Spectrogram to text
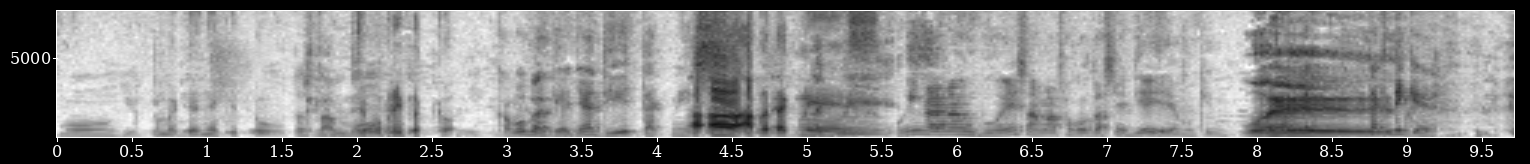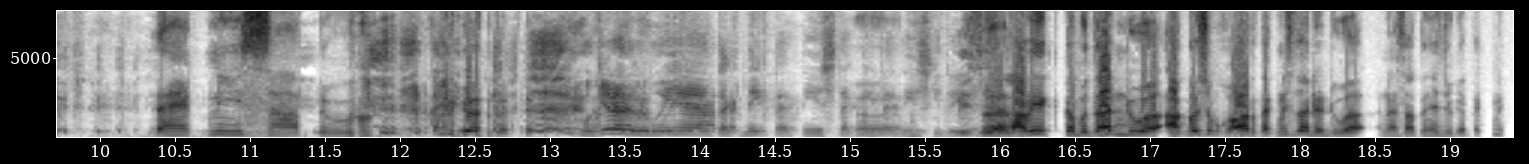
Oh, gitu. Pembagiannya gitu. Terus kamu Cukup ribet kok. kamu bagiannya di teknis. Ah, ah, aku teknis. Teknik. Mungkin karena hubungannya sama fakultasnya dia ya mungkin. Woi. Teknik ya. Teknis satu. Mungkin ada hubungannya teknik, teknis, teknik, teknis gitu ya. Bisa. Iya, tapi kebetulan dua aku subkoor teknis itu ada dua. Nah, satunya juga teknik.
